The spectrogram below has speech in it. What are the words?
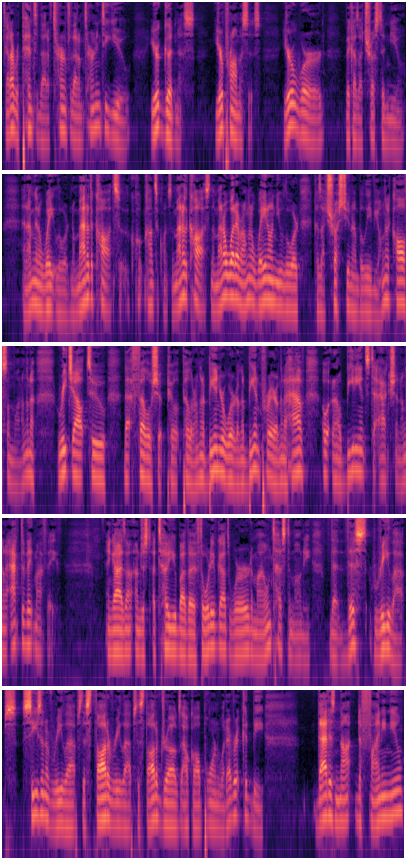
God, I repent of that. I've turned for that. I'm turning to you, your goodness, your promises, your word, because I trust in you. And I'm going to wait, Lord, no matter the cost, consequence, no matter the cost, no matter whatever. I'm going to wait on you, Lord, because I trust you and I believe you. I'm going to call someone. I'm going to reach out to that fellowship pillar. I'm going to be in your word. I'm going to be in prayer. I'm going to have an obedience to action. I'm going to activate my faith. And guys, I'm just, I tell you by the authority of God's word and my own testimony that this relapse, season of relapse, this thought of relapse, this thought of drugs, alcohol, porn, whatever it could be, that is not defining you.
